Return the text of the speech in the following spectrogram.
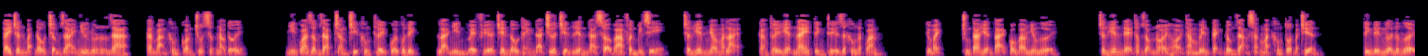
tay chân bắt đầu chậm rãi như nhuộn ra, căn bản không còn chút sức nào tới. Nhìn qua rậm rạp chẳng chị không thấy cuối quân địch, lại nhìn về phía trên đầu thành đã chưa chiến liền đã sợ ba phần binh sĩ, trần hiên meo mắt lại cảm thấy hiện nay tình thế rất không lạc quan. Tiểu bạch, chúng ta hiện tại có bao nhiêu người? Trần hiên đệ thấp giọng nói hỏi thăm bên cạnh đồng dạng sắc mặt không tốt bạch triển. Tính đến ngựa nước người,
